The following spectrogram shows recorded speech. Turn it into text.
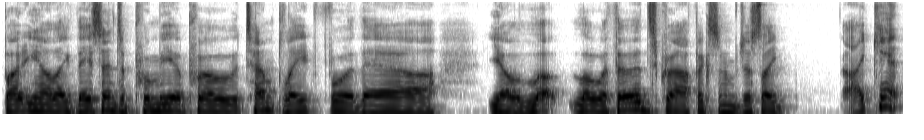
But you know like they sent a Premiere Pro template for their you know lo- lower thirds graphics, and I'm just like I can't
